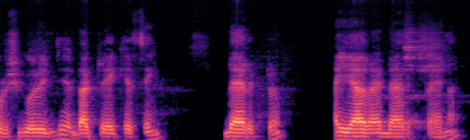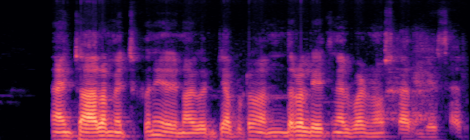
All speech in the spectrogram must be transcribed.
కృషి గురించి doctor AK Singh director IRI director ఆయన. ఆయన చాలా మెచ్చుకొని నా గురించి చెప్పడం అందరూ లేచి నిలబడి నమస్కారం చేశారు.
